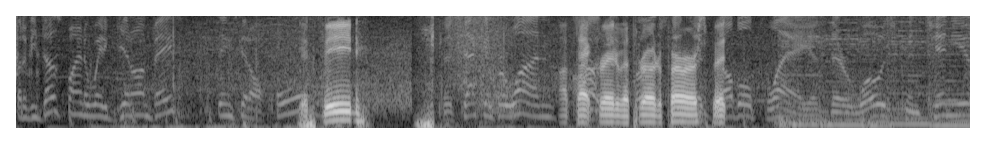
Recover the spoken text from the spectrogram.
But if he does find a way to get on base, things get a whole Good feed. Not that great of a throw to first, but- play as their woes continue.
